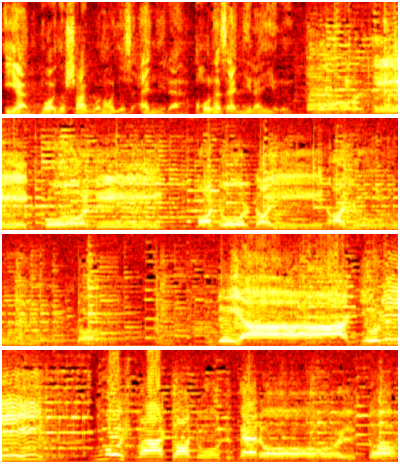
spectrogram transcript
ilyen vajdaságban, ahogy ez ennyire, ahol ez ennyire élő. Pozik, pozik, a tordai nagyúra. Deák Gyuri, most vártatod be rajta.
